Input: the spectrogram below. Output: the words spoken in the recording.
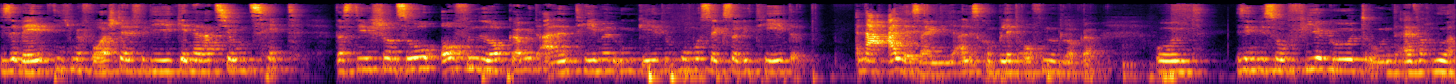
diese Welt, die ich mir vorstelle für die Generation Z, dass die schon so offen locker mit allen Themen umgeht, Homosexualität, na alles eigentlich, alles komplett offen und locker. Und ist irgendwie so viel gut und einfach nur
